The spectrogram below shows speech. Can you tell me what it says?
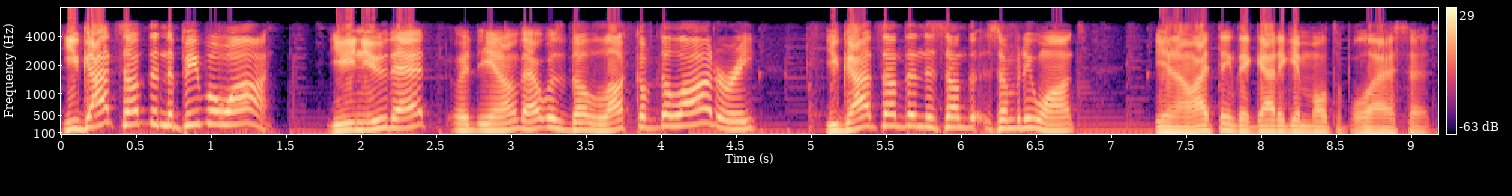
you got something that people want. You knew that. You know, that was the luck of the lottery. You got something that some, somebody wants. You know, I think they got to get multiple assets.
